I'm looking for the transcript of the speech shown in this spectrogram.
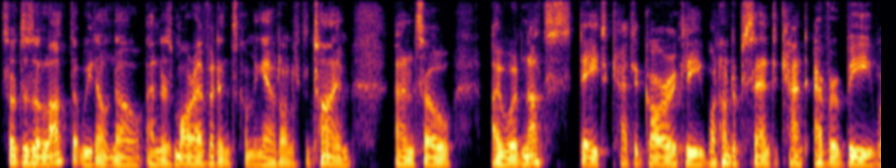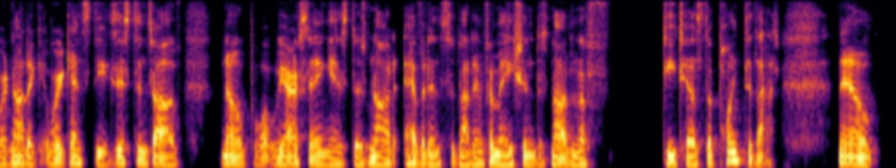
So there's a lot that we don't know, and there's more evidence coming out all of the time. And so I would not state categorically 100% it can't ever be. We're not, we're against the existence of. No, but what we are saying is there's not evidence, there's not information, there's not enough details to point to that. Now,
